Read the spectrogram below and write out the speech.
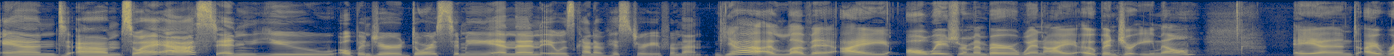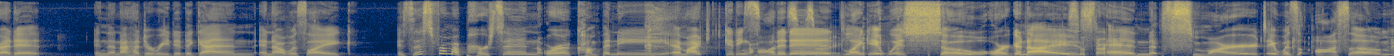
and um, so I asked, and you opened your doors to me, and then it was kind of history from then. Yeah, I love it. I always remember when I opened your email and I read it, and then I had to read it again, and I was like, is this from a person or a company? Am I getting audited? So like it was so organized so and smart. It was awesome.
